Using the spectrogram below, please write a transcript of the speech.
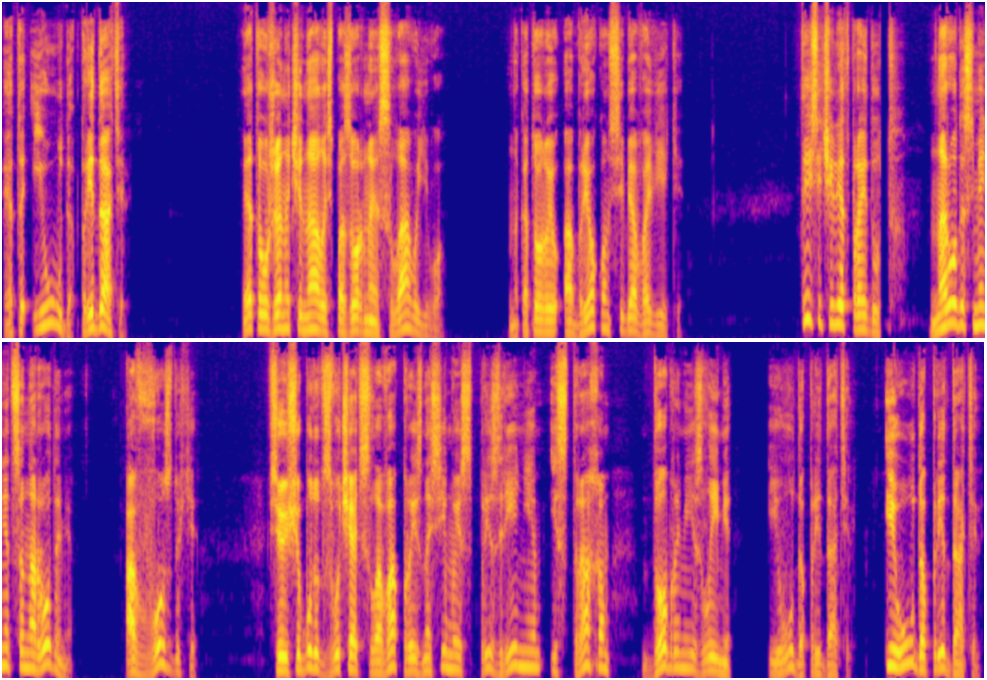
это Иуда, предатель!» Это уже начиналась позорная слава его, на которую обрек он себя вовеки. Тысячи лет пройдут, народы сменятся народами, а в воздухе — все еще будут звучать слова, произносимые с презрением и страхом, добрыми и злыми. Иуда — предатель! Иуда — предатель!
